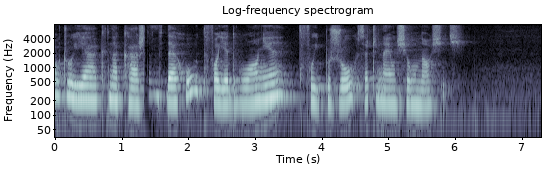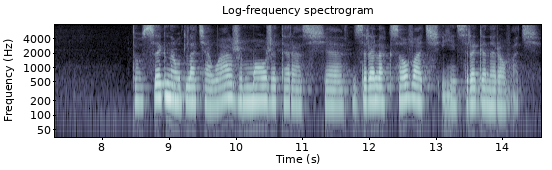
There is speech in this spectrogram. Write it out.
Poczuj, jak na każdym wdechu Twoje dłonie, Twój brzuch zaczynają się unosić. To sygnał dla ciała, że może teraz się zrelaksować i zregenerować.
